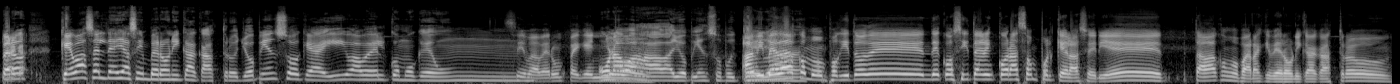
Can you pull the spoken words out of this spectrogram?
Pero, ¿qué va a ser de ella sin Verónica Castro? Yo pienso que ahí va a haber como que un... Sí, va a haber un pequeño... Una bajada, yo pienso, porque A mí me da como un poquito de, de cosita en el corazón porque la serie estaba como para que Verónica Castro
